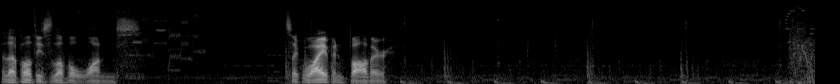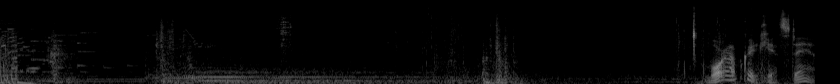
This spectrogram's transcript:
I love all these level ones. It's like, why even bother? More upgrade kits, damn.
